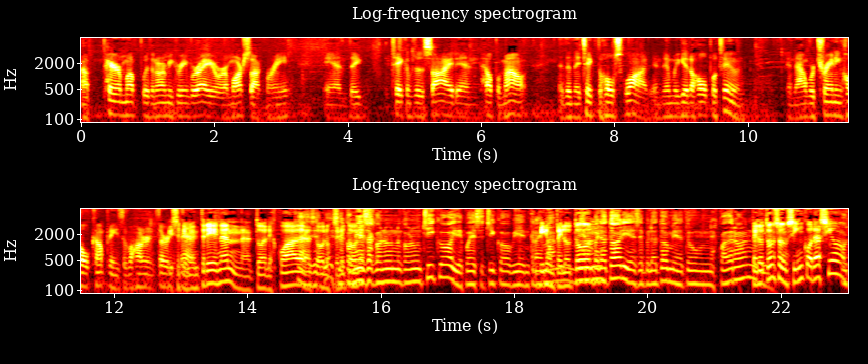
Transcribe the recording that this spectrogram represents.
Uh, pair him up with an Army Green Beret or a MARSOC Marine, and they take him to the side and help him out, and then they take the whole squad, and then we get a whole platoon, and now we're training whole companies of 130 Dice que lo entrenan a toda la escuadra, Claro, a se- todos los se pelotones. comienza con un, con un chico y después ese chico viene, trae Viene un pelotón. viene un pelotón y de ese pelotón viene todo un escuadrón. ¿Pelotón son cinco, Horacio?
